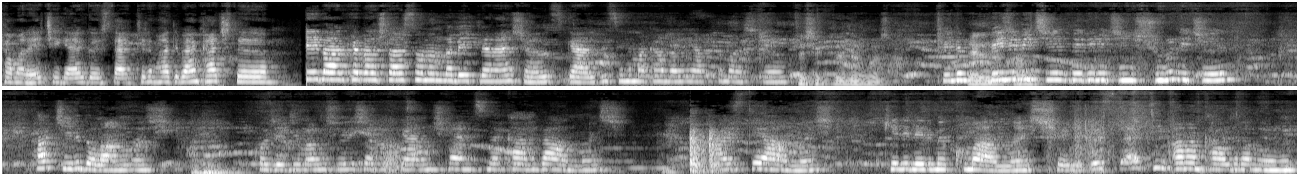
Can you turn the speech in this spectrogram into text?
kameraya çeker göstertirim. Hadi ben kaçtım. Evet arkadaşlar sonunda beklenen şahıs geldi. Seni makarnanı yaptım aşkım. Teşekkür ederim aşkım. Benim Eline benim sağlık. için, benim için, şunun için kaç yeri dolanmış. Kocacığım alışveriş yapıp gelmiş. Kendisine kahve almış. Ice tea almış. Kedilerime kum almış. Şöyle göstereyim. Anam kaldıramıyorum.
